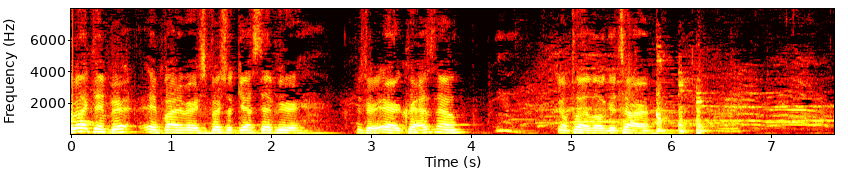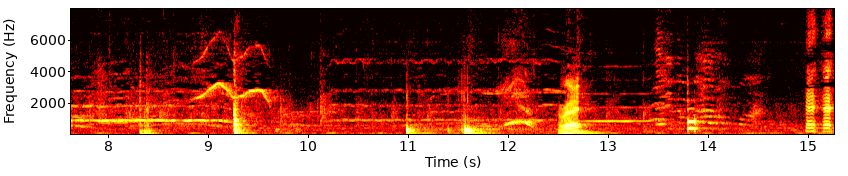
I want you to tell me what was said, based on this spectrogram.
We'd like to inv- invite a very special guest up here, Mr. Eric Krasno. He's gonna play a little guitar. All right.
